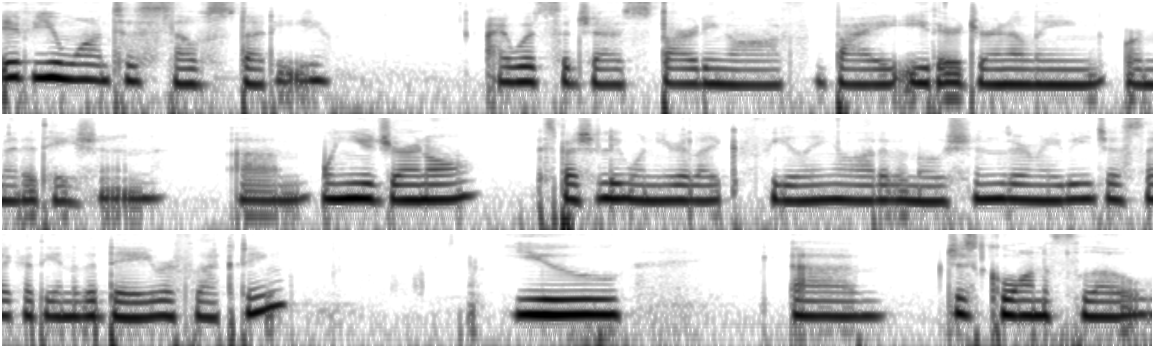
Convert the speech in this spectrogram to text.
if you want to self-study i would suggest starting off by either journaling or meditation. Um, when you journal especially when you're like feeling a lot of emotions or maybe just like at the end of the day reflecting you um, just go on a flow.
